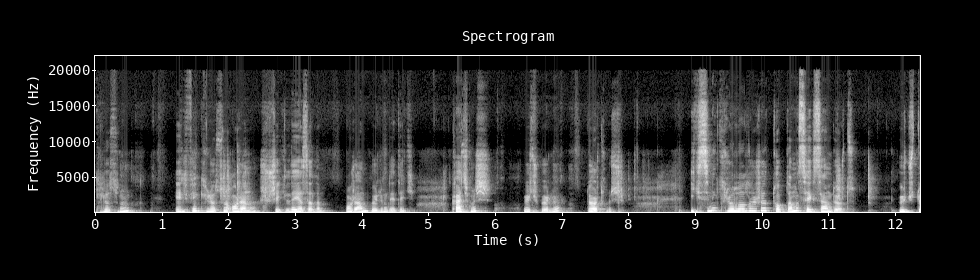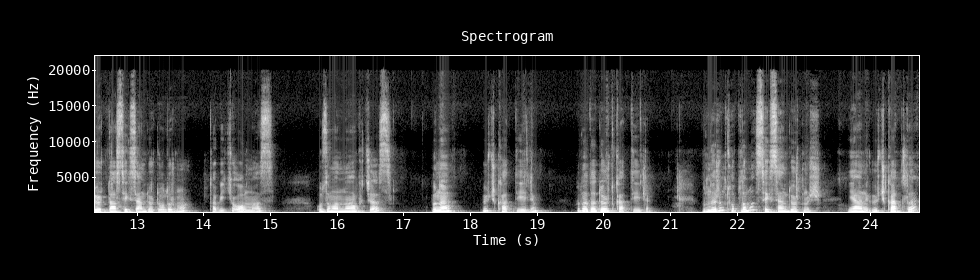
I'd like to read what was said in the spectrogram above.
kilosunun Elif'in kilosuna oranı şu şekilde yazalım. Oran bölüm dedik. Kaçmış? 3 bölü 4'müş. İkisinin kiloları toplamı 84. 3, 4 daha 84 olur mu? Tabii ki olmaz. O zaman ne yapacağız? Buna 3 kat diyelim. Buna da 4 kat diyelim. Bunların toplamı 84'müş. Yani 3 katla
